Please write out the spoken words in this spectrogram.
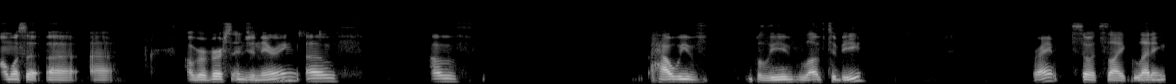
almost a, a, a, a reverse engineering of of how we've believed love to be right? So it's like letting,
